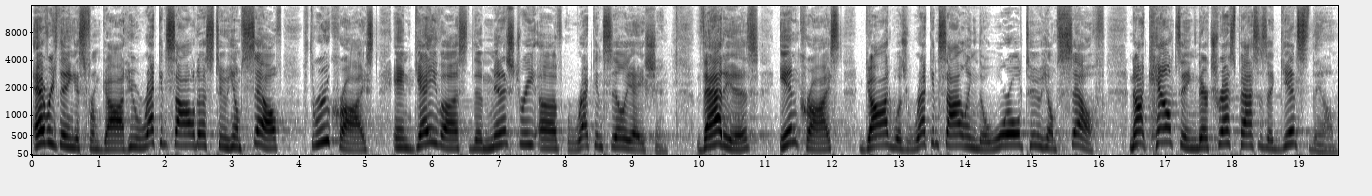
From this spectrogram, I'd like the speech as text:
Everything is from God, who reconciled us to himself through Christ and gave us the ministry of reconciliation. That is, in Christ, God was reconciling the world to himself, not counting their trespasses against them.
